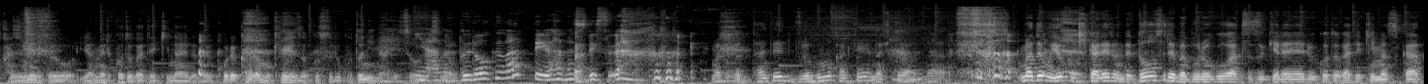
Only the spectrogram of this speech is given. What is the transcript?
始めるとやめることができないのでこれからも継続することになりそういやあですね。のブログはっていう話です。まあでも大抵ブログも書けな人はまあ まあでもよく聞かれるんでどうすればブログは続けられることができますか？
